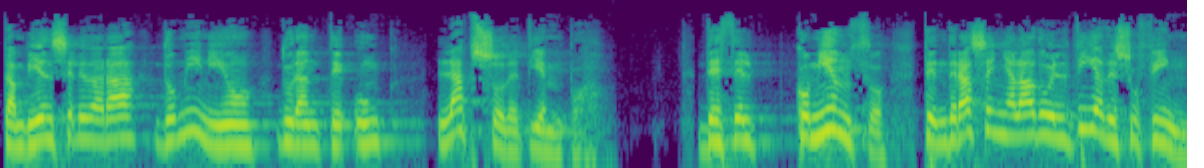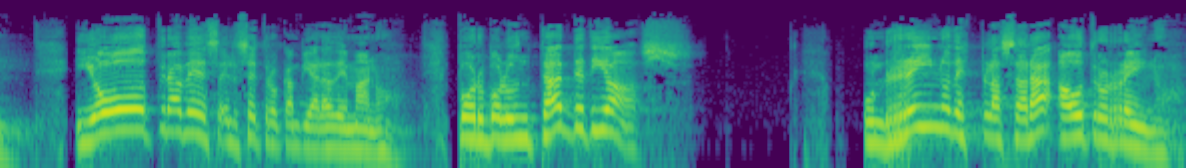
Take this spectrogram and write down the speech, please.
también se le dará dominio durante un lapso de tiempo. Desde el comienzo tendrá señalado el día de su fin y otra vez el cetro cambiará de mano. Por voluntad de Dios, un reino desplazará a otro reino,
